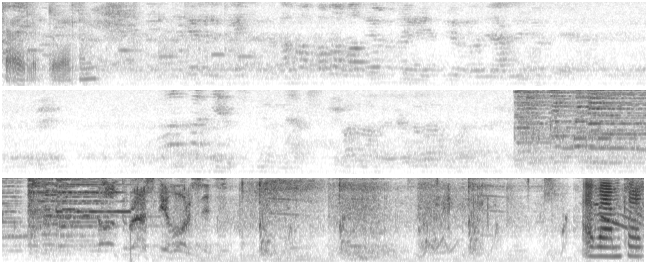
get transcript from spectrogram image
Şöyle gelelim. Don't rush the horses. Ben kalk.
